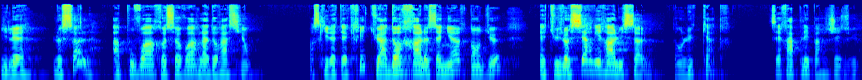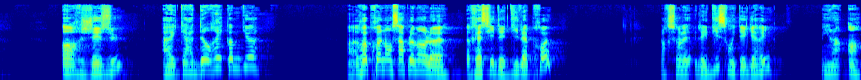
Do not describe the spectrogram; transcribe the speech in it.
il est le seul à pouvoir recevoir l'adoration. Parce qu'il est écrit, tu adoreras le Seigneur, ton Dieu, et tu le serviras lui seul, dans Luc 4. C'est rappelé par Jésus. Or, Jésus a été adoré comme Dieu. Hein, reprenons simplement le récit des dix lépreux. Alors, sur les, les dix ont été guéris, il y en a un.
